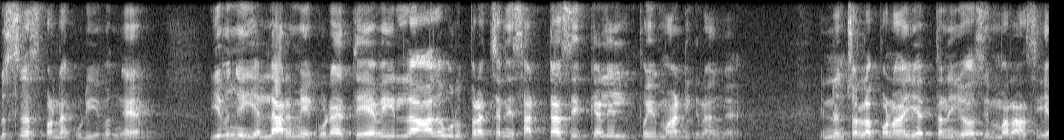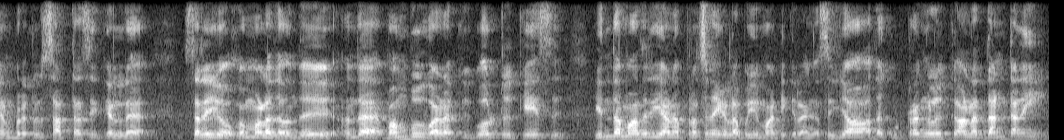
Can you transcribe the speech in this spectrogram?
பிஸ்னஸ் பண்ணக்கூடியவங்க இவங்க எல்லாருமே கூட தேவையில்லாத ஒரு பிரச்சனை சட்ட சிக்கலில் போய் மாட்டிக்கிறாங்க. இன்னும் சொல்லப்போனால் எத்தனையோ சிம்மராசி அன்பர்கள் சட்ட சிக்கலில் சிறையோகம் அல்லது வந்து அந்த வம்பு வழக்கு கோர்ட்டு கேஸு இந்த மாதிரியான பிரச்சனைகளில் போய் மாட்டிக்கிறாங்க. செய்யாத குற்றங்களுக்கான தண்டனை.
